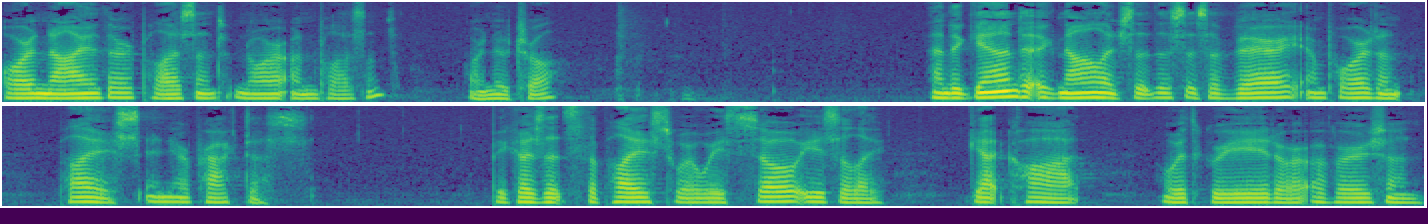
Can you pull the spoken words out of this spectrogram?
or neither pleasant nor unpleasant, or neutral. And again, to acknowledge that this is a very important place in your practice because it's the place where we so easily get caught with greed or aversion,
